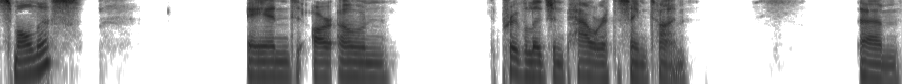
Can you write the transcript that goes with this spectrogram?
smallness and our own privilege and power at the same time. Um,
